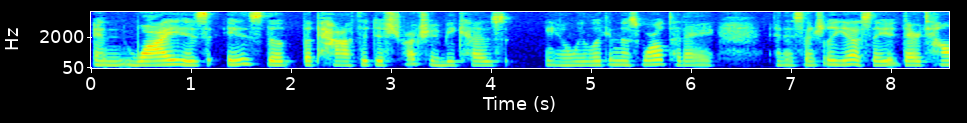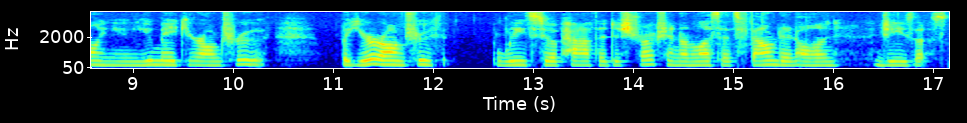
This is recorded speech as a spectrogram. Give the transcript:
And why is is the the path of destruction? Because you know we look in this world today, and essentially, yes, they they're telling you you make your own truth, but your own truth leads to a path of destruction unless it's founded on Jesus,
